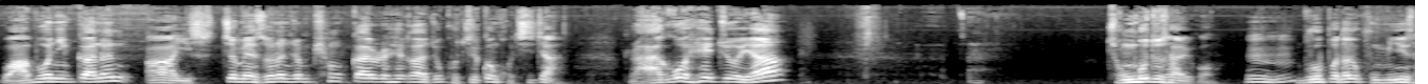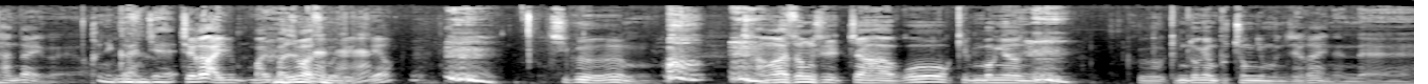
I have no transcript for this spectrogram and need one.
와 보니까는 아 이 시점에서는 좀 평가를 해가지고 고칠 건 고치자라고 해줘야 정부도 살고 음. 무엇보다도 국민이 산다 이거예요. 그러니까 이제 제가 마- 마지막 말씀을 네네. 드릴게요. 지금 장하성 실장하고 김봉현 그 김동현 부총리 문제가 있는데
